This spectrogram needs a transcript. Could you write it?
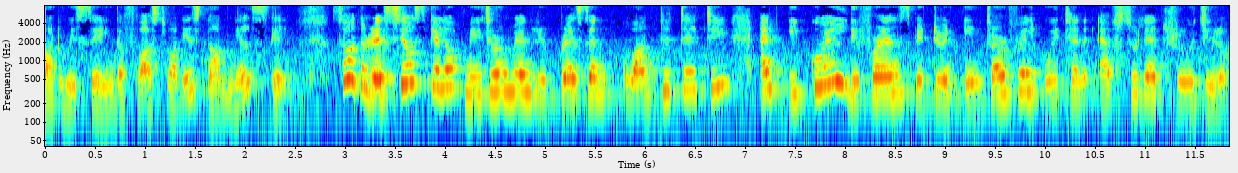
what we say in the first one is nominal scale so the ratio scale of measurement represent quantitative and equal difference between interval with an absolute true zero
